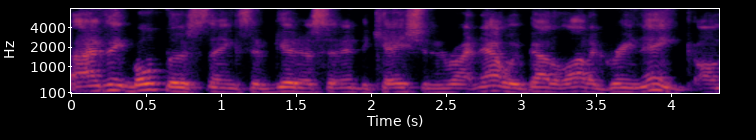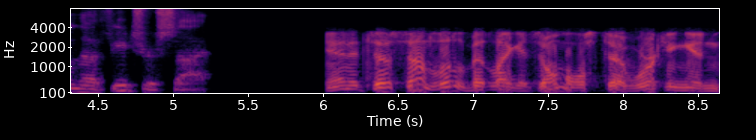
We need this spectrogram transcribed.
I think both those things have given us an indication. And right now we've got a lot of green ink on the future side. And it does sound a little bit like it's almost uh, working in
